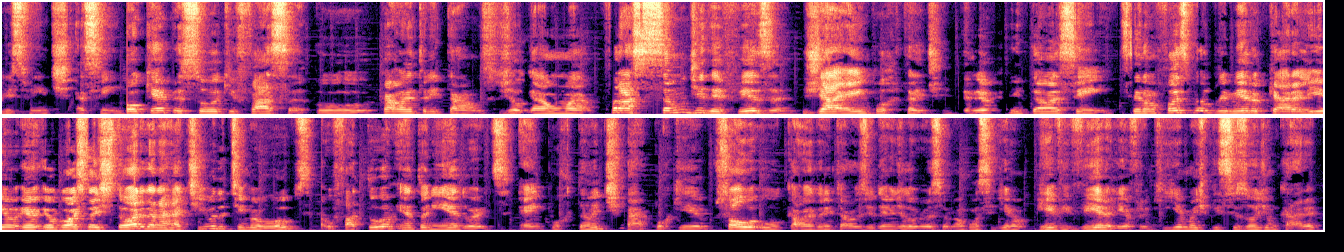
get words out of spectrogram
Chris Finch. Assim, qualquer pessoa que faça o Carl Anthony Towns jogar uma fração de defesa já é importante, entendeu? Então, assim, se não fosse pelo primeiro cara ali, eu, eu, eu gosto da história, da narrativa do Timberwolves. O fator Anthony Edwards é importante, tá? Porque só o, o Carl Anthony Towns e o D'Angelo Russell não conseguiram reviver ali a franquia, mas precisou de um cara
